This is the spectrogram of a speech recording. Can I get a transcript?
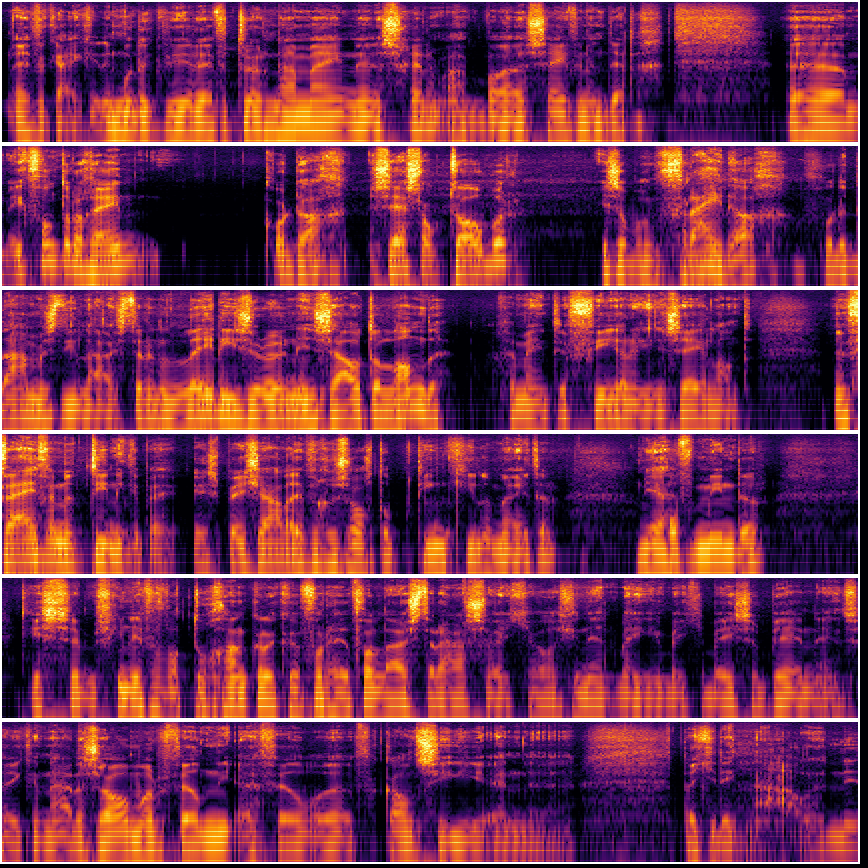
even kijken. Ik moet ik weer even terug naar mijn eh, scherm. Ah, ba- 37. Ehm, ik vond er nog één. Kort dag. 6 oktober is op een vrijdag. Voor de dames die luisteren. Ladies Run in Zoutelanden. Gemeente Veren in Zeeland. Een 5 en een 10. Ik heb e- speciaal even gezocht op 10 kilometer. Ja. Of minder. Is eh, misschien even wat toegankelijker voor heel veel luisteraars. Weet je wel. Als je net een beetje, bezig bent. En zeker na de zomer. Veel, eh, veel eh, vakantie. En dat je denkt, nou, ni-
